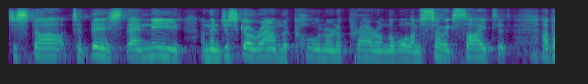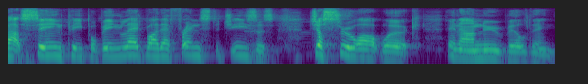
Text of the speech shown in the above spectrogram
to start to this, their need, and then just go around the corner and a prayer on the wall. I'm so excited about seeing people being led by their friends to Jesus just through artwork in our new building.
